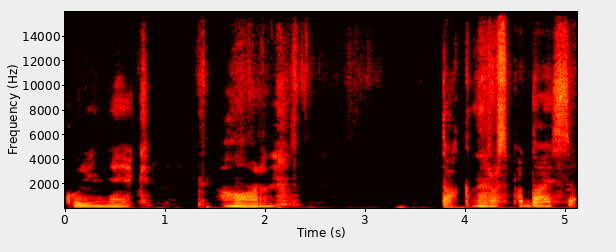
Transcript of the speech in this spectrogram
коріння яке гарне. Так, не розпадайся.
